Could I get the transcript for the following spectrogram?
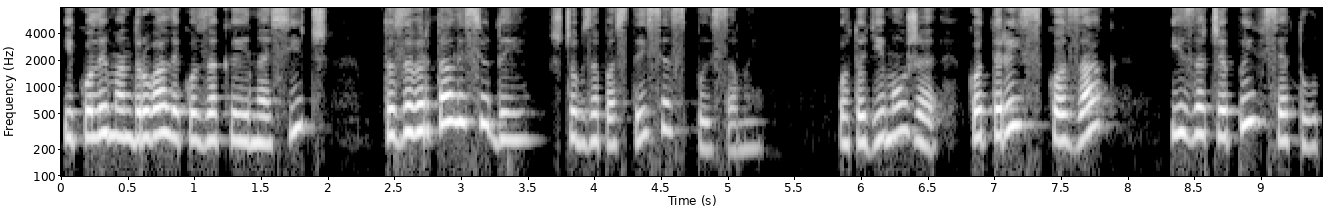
І коли мандрували козаки на Січ, то завертали сюди, щоб запастися списами. Отоді, може, котрийсь козак і зачепився тут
